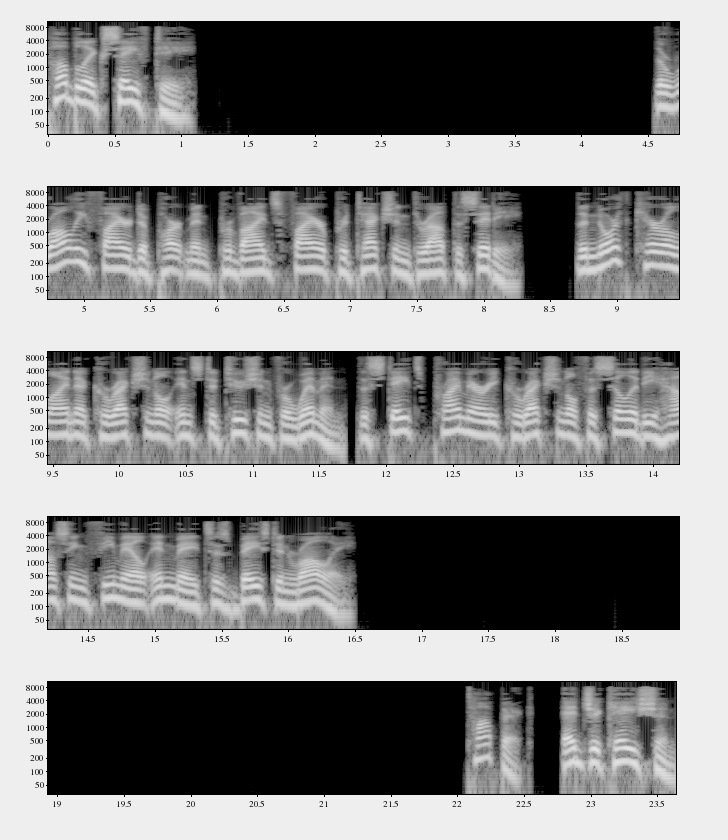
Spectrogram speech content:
Public safety The Raleigh Fire Department provides fire protection throughout the city. The North Carolina Correctional Institution for Women, the state's primary correctional facility housing female inmates is based in Raleigh. Education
